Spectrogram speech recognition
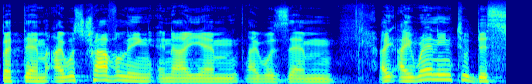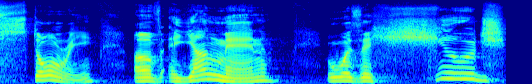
but um, I was traveling and I, I was, I, I ran into this story of a young man who was a huge,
